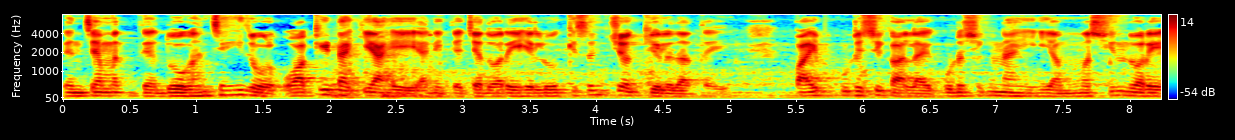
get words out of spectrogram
त्यांच्यामध्ये दोघांच्याही जवळ वॉकी टाकी आहे आणि त्याच्याद्वारे हे लोकेशन चेक केलं जात आहे पाईप कुठे शिकाला आहे कुठं शिक नाही या मशीनद्वारे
